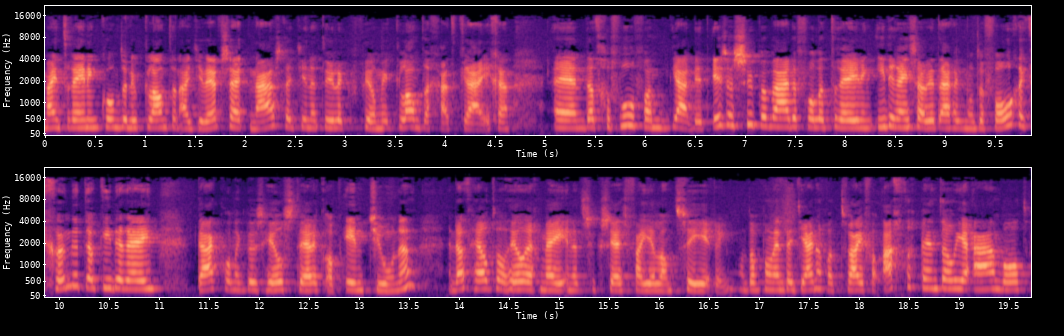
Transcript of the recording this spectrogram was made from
mijn training continu klanten uit je website. Naast dat je natuurlijk veel meer klanten gaat krijgen. En dat gevoel van, ja, dit is een super waardevolle training. Iedereen zou dit eigenlijk moeten volgen. Ik gun dit ook iedereen. Daar kon ik dus heel sterk op intunen. En dat helpt wel heel erg mee in het succes van je lancering. Want op het moment dat jij nog wat twijfelachtig bent over je aanbod,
